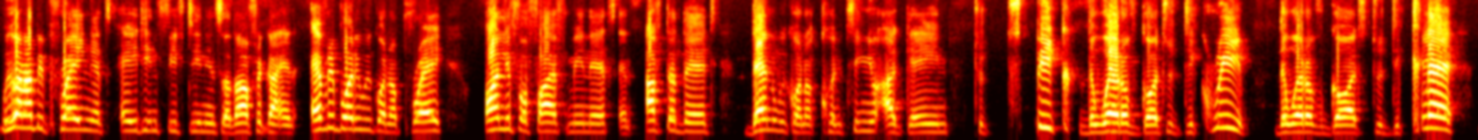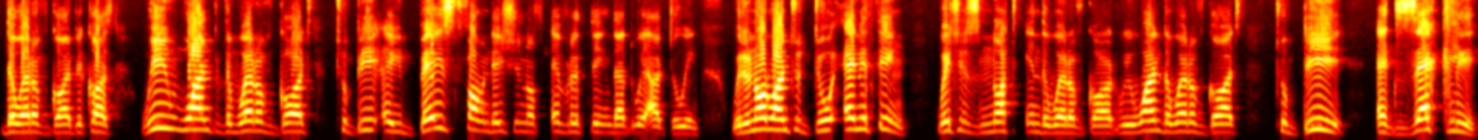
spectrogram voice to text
we're gonna be praying at 1815 in south africa and everybody we're gonna pray only for five minutes and after that then we're gonna continue again to speak the word of god to decree the word of god to declare the word of god because we want the word of god to be a base foundation of everything that we are doing. We do not want to do anything which is not in the Word of God. We want the Word of God to be exactly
